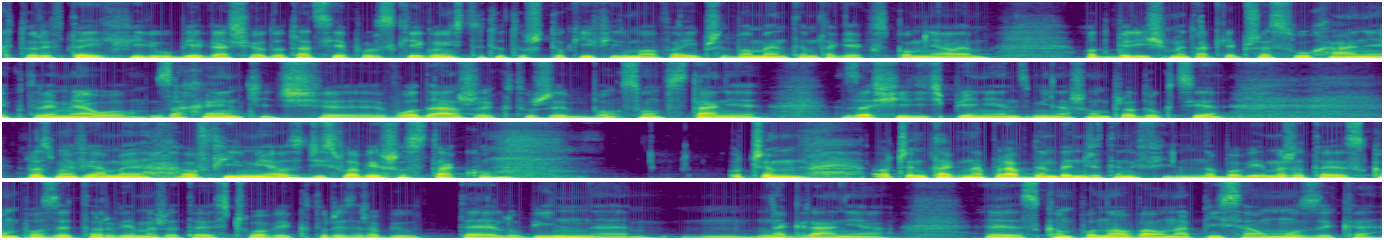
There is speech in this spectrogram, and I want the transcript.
który w tej chwili ubiega się o dotację Polskiego Instytutu Sztuki Filmowej. Przed momentem, tak jak wspomniałem, odbyliśmy takie przesłuchanie, które miało zachęcić e, włodarzy, którzy są w stanie zasilić pieniędzmi naszą produkcję. Rozmawiamy o filmie o Zdzisławie Szostaku, o czym, o czym tak naprawdę będzie ten film? No bo wiemy, że to jest kompozytor, wiemy, że to jest człowiek, który zrobił te lub inne mm, nagrania, e, skomponował, napisał muzykę.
